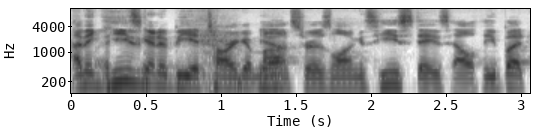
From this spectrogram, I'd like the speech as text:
I think he's going to be a target Yep. monster as long as he stays healthy. But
